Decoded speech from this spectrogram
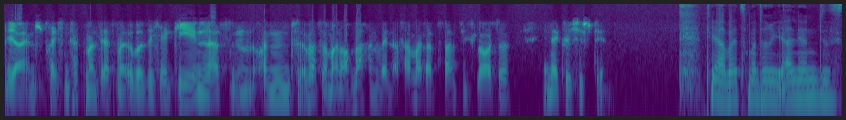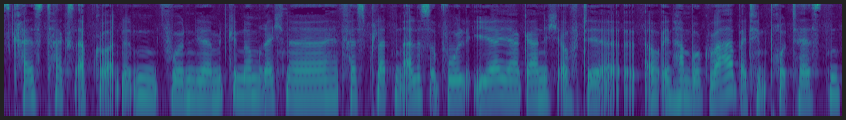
ja, entsprechend hat man es erstmal über sich ergehen lassen. Und was soll man auch machen, wenn auf einmal da 20 Leute in der Küche stehen? Die Arbeitsmaterialien des Kreistagsabgeordneten wurden ja mitgenommen, Rechner, Festplatten, alles, obwohl er ja gar nicht auf der, in Hamburg war bei den Protesten.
